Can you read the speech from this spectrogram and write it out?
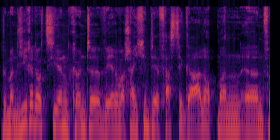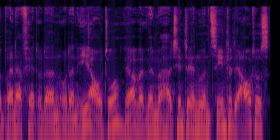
wenn man die reduzieren könnte, wäre wahrscheinlich hinterher fast egal, ob man einen Verbrenner fährt oder ein, oder ein E-Auto. Ja, wenn wir halt hinterher nur ein Zehntel der Autos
